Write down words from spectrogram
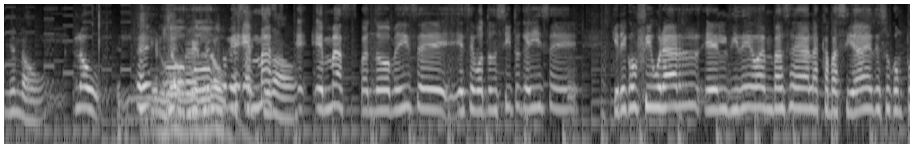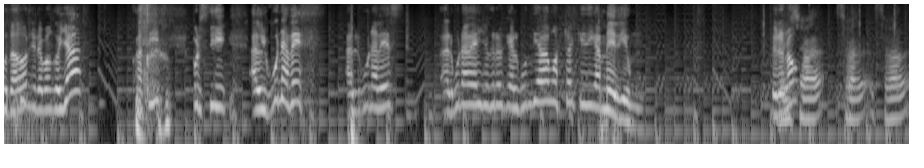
You know. Low. Eh, O- low, low. o- es más, es- es más, cuando me dice ese botoncito que dice quiere configurar el video en base a las capacidades de su computador, yo le pongo ya, así, por si alguna vez, alguna vez, alguna vez yo creo que algún día va a mostrar que diga medium. Pero no, Se va, se va, se va a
